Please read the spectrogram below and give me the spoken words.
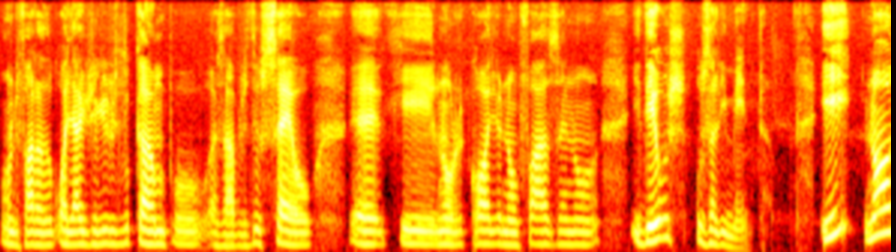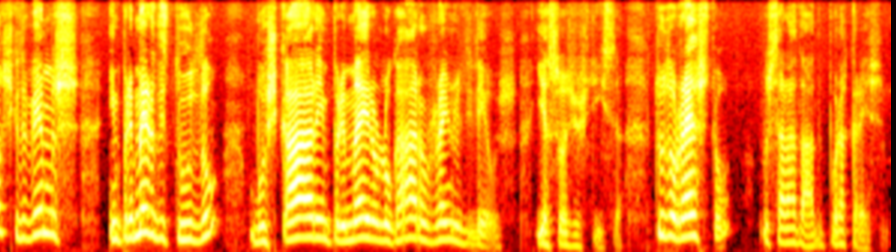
onde fala de olhar os lírios do campo, as aves do céu, eh, que não recolhem, não fazem, não... e Deus os alimenta. E nós que devemos, em primeiro de tudo, buscar em primeiro lugar o reino de Deus e a sua justiça. Tudo o resto nos será dado por acréscimo.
